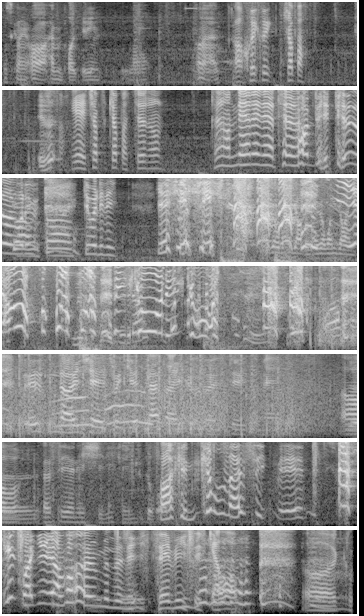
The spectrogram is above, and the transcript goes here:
What's going on? Oh, I haven't plugged it in. Lol. Oh, no, Oh, quick, quick, chopper. Is it? Yeah, chopper, chopper, turn it on. Turn it on now, now, now, turn it on, turn it on, whatever. trying. Do anything. Yes, yes, yes. I got one guy, I got one guy. Yeah. he's gone, he's gone. There's no chance we're getting that though because of those dudes, man. Oh, Yeah. that's the only shitty thing. good to watch. Fucking classic, man. he's like, yeah, I'm home, and then he's Sammy Siscala. Oh,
